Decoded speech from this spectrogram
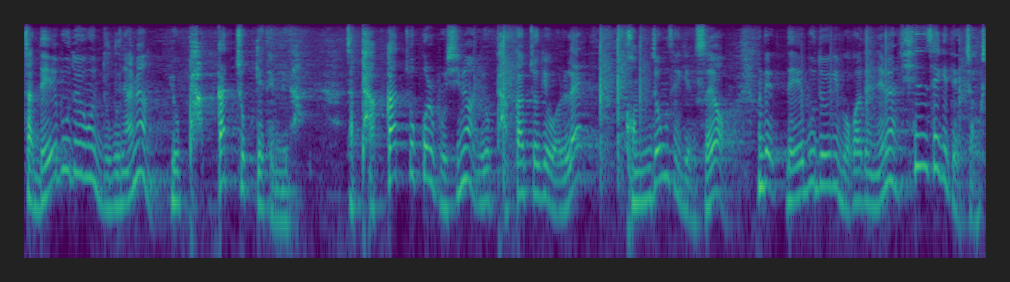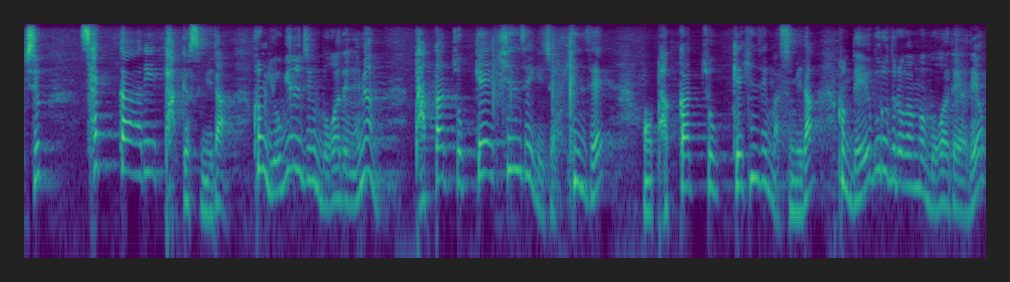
자 내부 도형은 누구냐면 이 바깥쪽 게 됩니다. 자 바깥쪽 걸 보시면 이 바깥쪽이 원래 검정색이었어요. 근데 내부 도형이 뭐가 되냐면 흰색이 됐죠. 즉 색깔이 바뀌었습니다. 그럼 여기는 지금 뭐가 되냐면 바깥쪽 게 흰색이죠. 흰색. 어, 바깥쪽 게 흰색 맞습니다. 그럼 내부로 들어간 건 뭐가 돼야 돼요?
